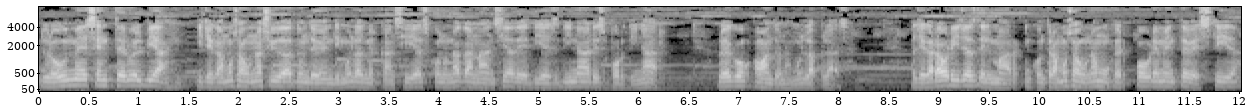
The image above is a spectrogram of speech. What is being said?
Duró un mes entero el viaje y llegamos a una ciudad donde vendimos las mercancías con una ganancia de 10 dinares por dinar. Luego abandonamos la plaza. Al llegar a orillas del mar encontramos a una mujer pobremente vestida,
